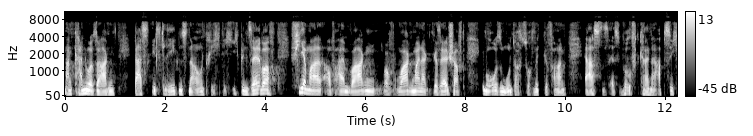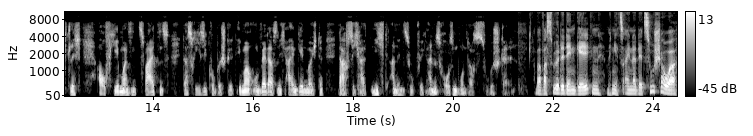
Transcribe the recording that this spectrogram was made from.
Man kann nur sagen, das ist lebensnah und richtig. Ich bin selber viermal auf einem Wagen, auf dem Wagen meiner Gesellschaft im Rosenmontagszug mitgefahren. Erstens, es wirft keiner absichtlich auf jemanden. Zweitens, das Risiko besteht immer und wer das nicht eingehen möchte, darf sich halt nicht an den Zugweg eines Rosenmontagszuges stellen. Aber was würde denn gelten, wenn jetzt einer der Zuschauer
